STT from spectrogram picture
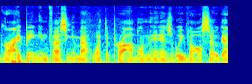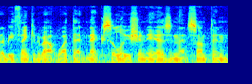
griping and fussing about what the problem is, we've also got to be thinking about what that next solution is, and that's something.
